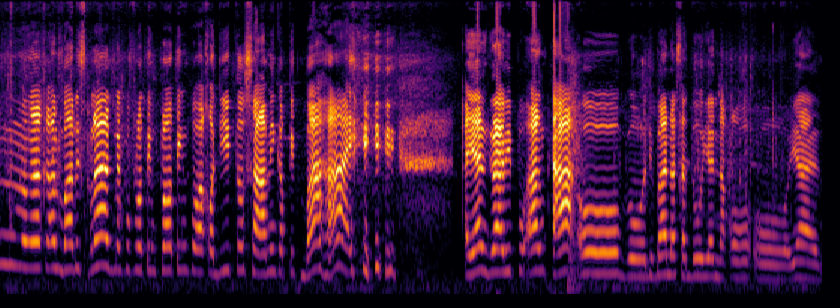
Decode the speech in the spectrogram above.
Ayan. Mga ka-unbaris vlog, nagpo-floating-floating po ako dito sa aming kapitbahay. Ayan, grabe po ang tao. O, di ba, nasa duyan ako. O, yan.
